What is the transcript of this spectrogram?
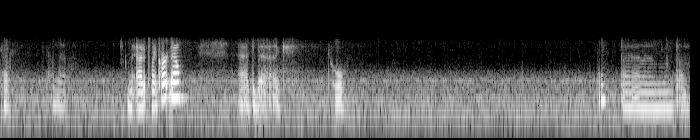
Okay. I'm gonna add it to my cart now. Add the bag. Cool. Um, done.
